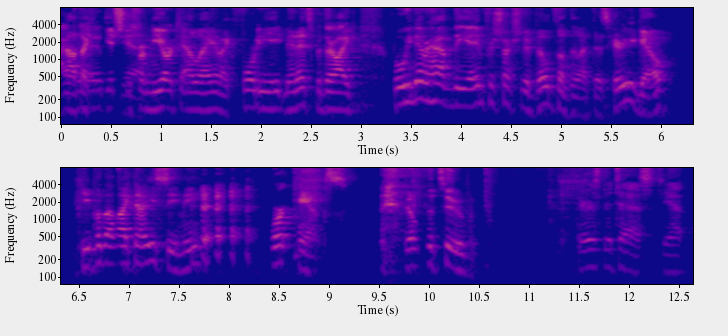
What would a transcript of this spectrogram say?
About like get you from New York to LA in like 48 minutes, but they're like, well, we never have the infrastructure to build something like this. Here you go. People that like Now You See Me, work camps, built the tube. There's the test. Yep.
